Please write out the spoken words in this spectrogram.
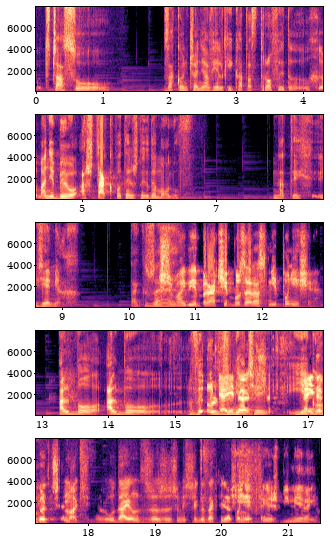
Od czasu zakończenia wielkiej katastrofy to chyba nie było aż tak potężnych demonów na tych ziemiach. Także Trzymaj mnie, bracie, bo zaraz mnie poniesie. Albo, albo wyolbrzymiacie Ja Ja idę jego, go trzymać, udając, że rzeczywiście go za chwilę poniosę. Wiesz, bij rękę.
